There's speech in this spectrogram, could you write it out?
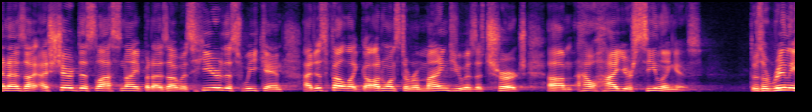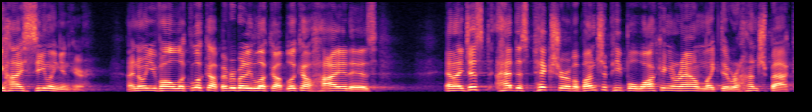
And as I, I, shared this last night, but as I was here this weekend, I just felt like God wants to remind you as a church um, how high your ceiling is. There's a really high ceiling in here. I know you've all looked, look up, everybody look up, look how high it is. And I just had this picture of a bunch of people walking around like they were hunchback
